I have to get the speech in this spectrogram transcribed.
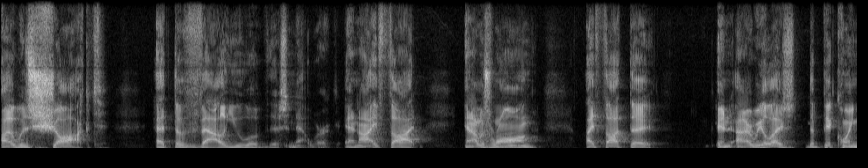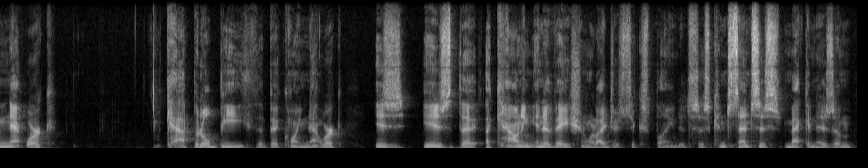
I was shocked at the value of this network. And I thought, and I was wrong, I thought that, and I realized the Bitcoin network, capital B, the Bitcoin network, is, is the accounting innovation, what I just explained. It's this consensus mechanism,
